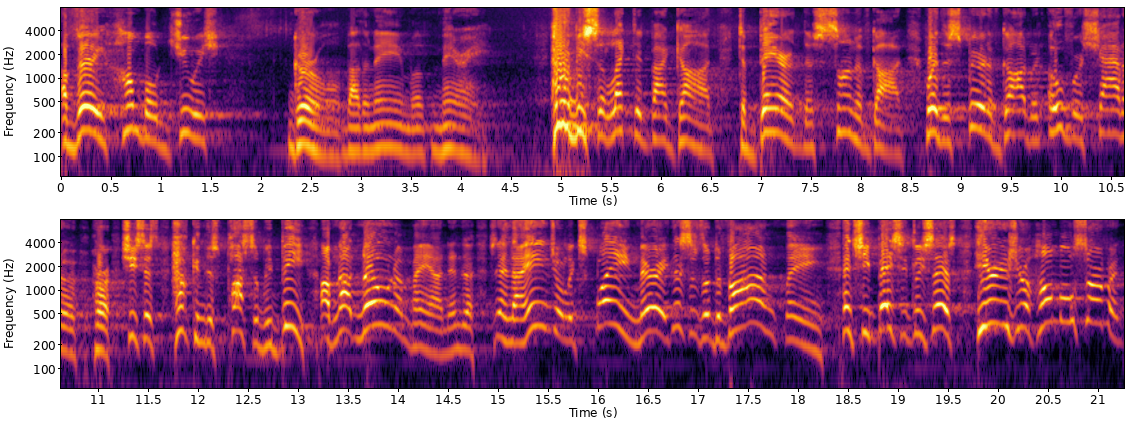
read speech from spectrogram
A very humble Jewish girl by the name of Mary would be selected by God to bear the Son of God, where the Spirit of God would overshadow her. She says, How can this possibly be? I've not known a man. And the, and the angel explained, Mary, this is a divine thing. And she basically says, Here is your humble servant.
